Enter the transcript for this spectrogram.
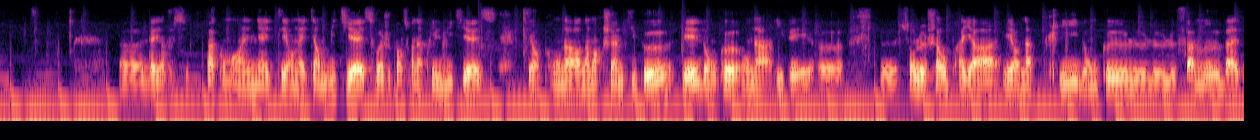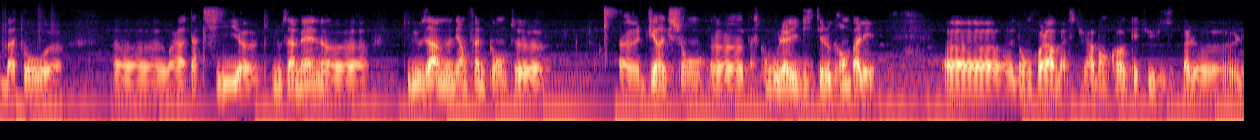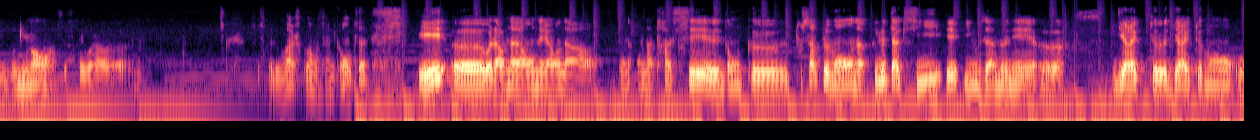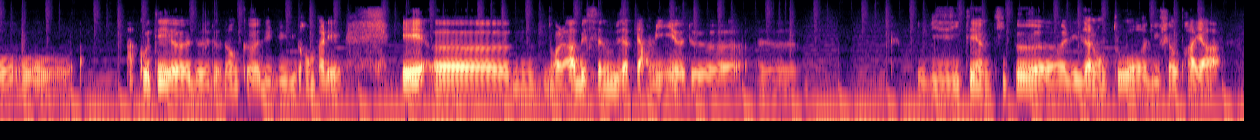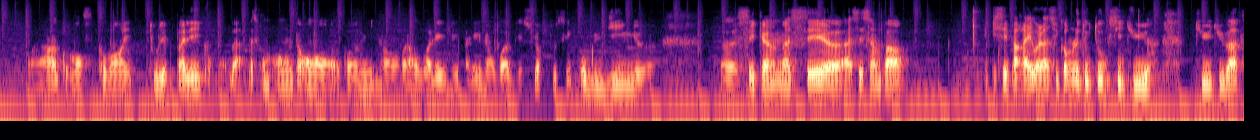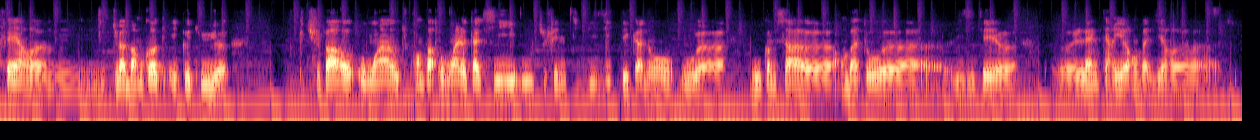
Euh, d'ailleurs, je sais pas comment on y a été. On a été en BTS. Ouais, je pense qu'on a pris le BTS. Et après, on a, marché un petit peu. Et donc, euh, on a arrivé euh, sur le Chao Praya et on a pris donc le, fameux bateau, voilà, taxi qui nous amène, qui nous a amené en fin de compte direction parce qu'on voulait aller visiter le Grand Palais. Euh, donc voilà, bah, si tu vas à Bangkok et tu visites pas le, les monuments, ce serait voilà, euh, ce serait dommage quoi en fin de compte. Et euh, voilà, on a, on a, on a, tracé donc tout simplement, on a pris le taxi et il nous a amené direct, directement à côté de, donc du, du, Grand Palais. Et voilà, mais ça nous a permis de visiter un petit peu euh, les alentours du Chao Phraya. Voilà, comment, comment est tous les palais, bah, parce qu'en même temps, on, on, voit les, palais, mais on voit bien sûr tous ces gros buildings. Euh, euh, c'est quand même assez, assez sympa. Et puis c'est pareil, voilà, c'est comme le tuk-tuk, si tu, tu, tu, vas faire, tu vas à Bangkok et que tu, tu fais pas au, moins, ou tu prends pas au moins le taxi, ou tu fais une petite visite des canaux, ou ou comme ça euh, en bateau euh, visiter euh, l'intérieur, on va dire,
